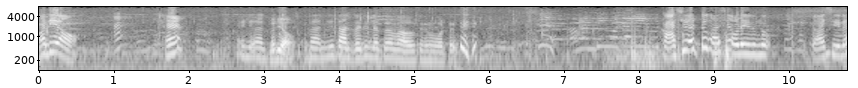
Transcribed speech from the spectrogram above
മതിയോ? ഏ? വലിയ വലിയ താല്പര്യമില്ലാത്ത ഭാവത്തിന് പോട്ട് കാശ് കെട്ടു കാശ് അവിടെ ഇരുന്നു. കാശിയുടെ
